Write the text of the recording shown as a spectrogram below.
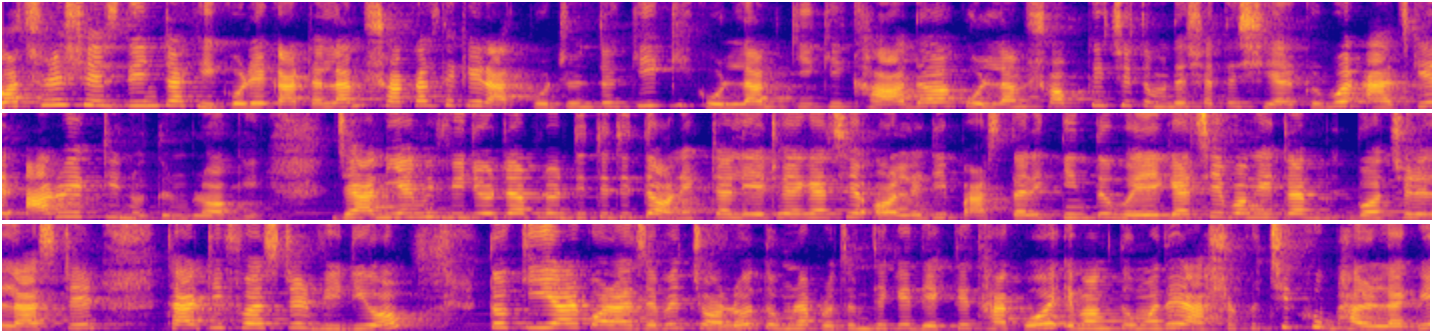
বছরের শেষ দিনটা কি করে কাটালাম? সকাল থেকে রাত পর্যন্ত কি কি করলাম? কি কি খাওয়া দাওয়া করলাম? সব কিছু তোমাদের সাথে শেয়ার করব আজকের আরও একটি নতুন ব্লগে জানি আমি ভিডিওটা আপলোড দিতে দিতে অনেকটা লেট হয়ে গেছে অলরেডি পাঁচ তারিখ কিন্তু হয়ে গেছে এবং এটা বছরের লাস্টের থার্টি ফার্স্টের ভিডিও তো কি আর করা যাবে? চলো তোমরা প্রথম থেকে দেখতে থাকো এবং তোমাদের আশা করছি খুব ভালো লাগবে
